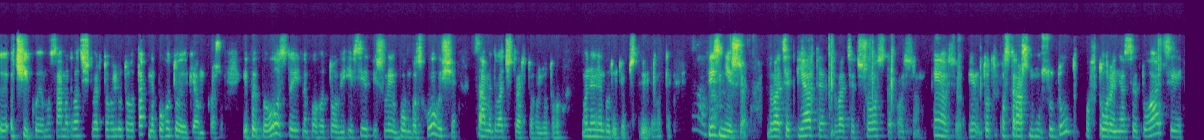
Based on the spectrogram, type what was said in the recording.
е, очікуємо саме 24 лютого, так на поготові, як я вам кажу. І ППО стоїть на поготові, і всі пішли в бомбосховище саме 24 лютого. Вони не будуть обстрілювати. Ну. Пізніше, 25, 26, ось. І ось. І тут по страшному суду повторення ситуації,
